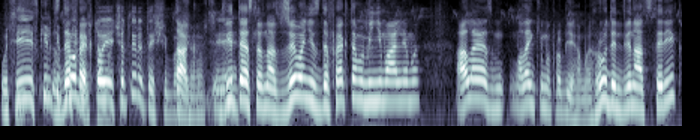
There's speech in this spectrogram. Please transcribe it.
У цієї скільки З пробіг? То є 4 тисячі бачу. Так, цієї- дві Тесли в нас вживані з дефектами мінімальними, але з маленькими пробігами. Грудень 12 рік.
